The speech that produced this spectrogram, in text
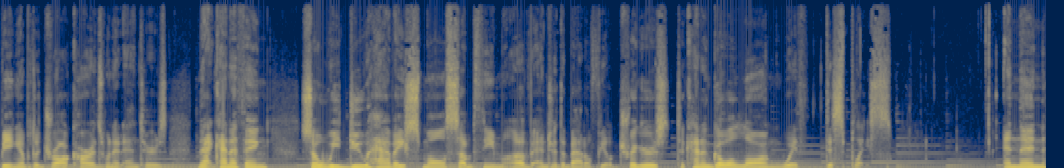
being able to draw cards when it enters, that kind of thing. So we do have a small sub theme of enter the battlefield triggers to kind of go along with displace. And then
